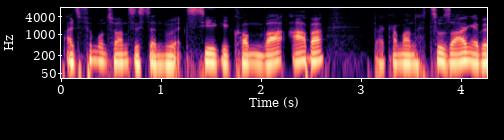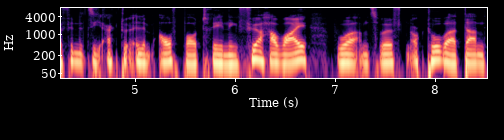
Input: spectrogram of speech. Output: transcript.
als 25. nur ins Ziel gekommen war. Aber da kann man zu sagen, er befindet sich aktuell im Aufbautraining für Hawaii, wo er am 12. Oktober dann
